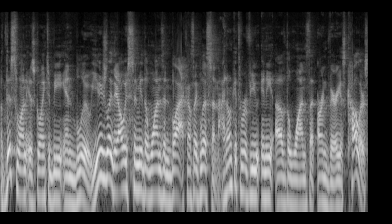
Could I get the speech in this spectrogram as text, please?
but this one is going to be in blue. Usually they always send me the ones in black. And I was like, listen, I don't get to review any of the ones that are in various colors.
